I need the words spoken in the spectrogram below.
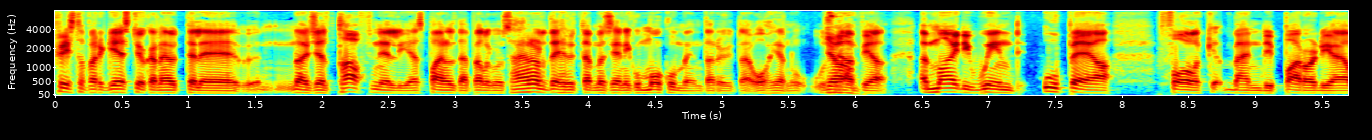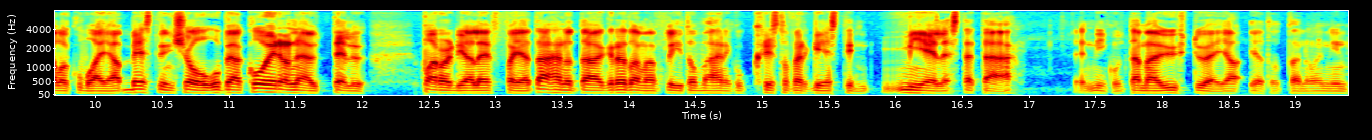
Christopher Guest, joka näyttelee Nigel ja Spinal Tap elokuvassa. Hän on tehnyt tämmöisiä niin kuin mokumentaryitä, ohjannut useampia. Joo. A Mighty Wind, upea folk-bändi parodia-elokuva ja Best in Show, upea koiranäyttely parodialeffa. Ja tämähän on tämä Greta Van Fleet on vähän niin kuin Christopher Guestin mielestä tämä niin kuin tämä yhtye ja, ja tota noin, niin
